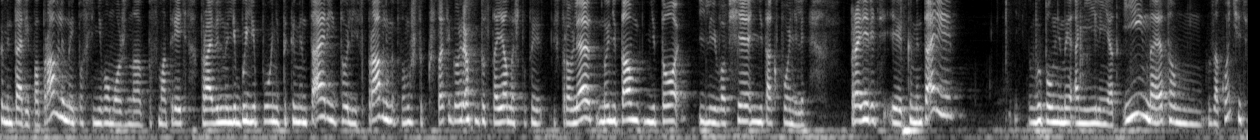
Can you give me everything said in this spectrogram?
комментарий поправленный, после него можно посмотреть, правильно ли были поняты комментарии, то ли исправлены, потому что, кстати говоря, постоянно что-то исправляют, но не там, не то, или вообще не так поняли. проверить э, комментарии, выполнены они или нет, и на этом закончить,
